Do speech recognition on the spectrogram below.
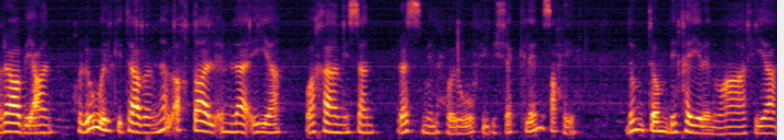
رابعا خلو الكتابة من الأخطاء الإملائية. وخامسا رسم الحروف بشكل صحيح. دمتم بخير وعافية.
